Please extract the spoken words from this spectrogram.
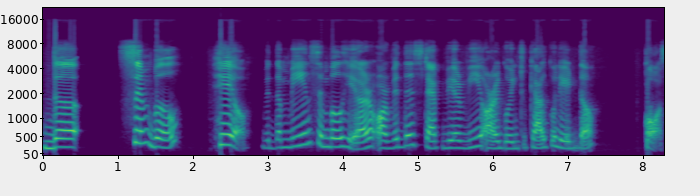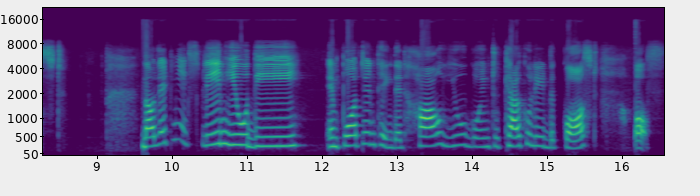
the symbol here with the main symbol here or with the step where we are going to calculate the cost. Now let me explain you the important thing that how you going to calculate the cost of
